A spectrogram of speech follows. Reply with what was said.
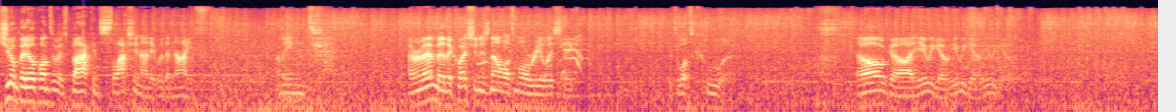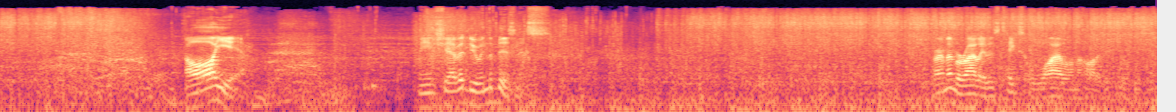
jumping up onto its back and slashing at it with a knife? I mean, and remember, the question is not what's more realistic. It's what's cooler. Oh god, here we go, here we go, here we go. Oh yeah. Me and Chev are doing the business. I remember rightly, this takes a while on the harder difficulties as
